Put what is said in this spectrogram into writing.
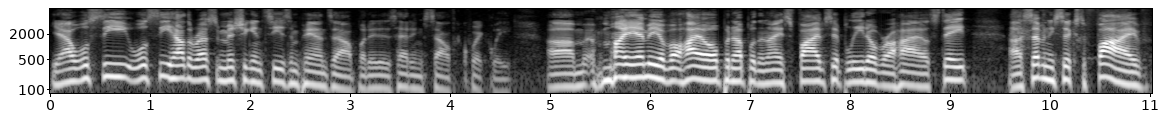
Yeah, we'll see. We'll see how the rest of Michigan season pans out, but it is heading south quickly. Um, Miami of Ohio opened up with a nice five zip lead over Ohio State, uh, seventy six to five.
